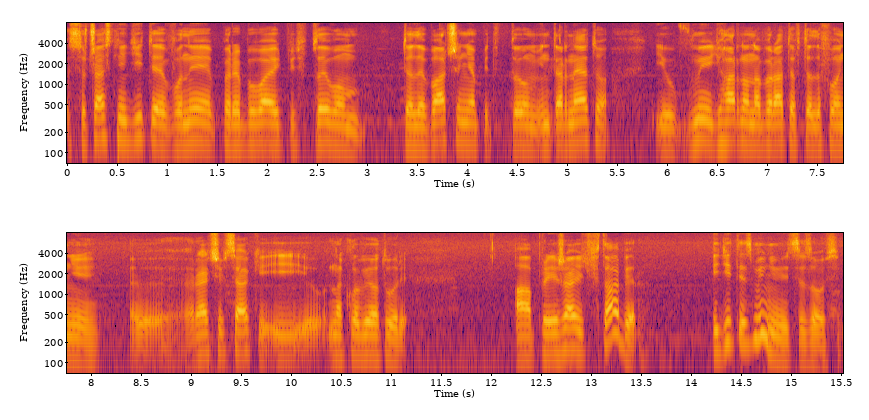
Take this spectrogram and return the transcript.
Сучасні діти вони перебувають під впливом телебачення, під впливом інтернету і вміють гарно набирати в телефоні е, речі всякі і на клавіатурі. А приїжджають в табір, і діти змінюються зовсім.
